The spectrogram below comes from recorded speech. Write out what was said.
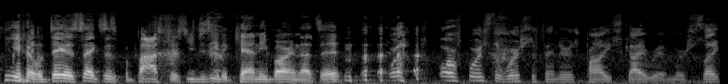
you know Deus Ex is preposterous. You just eat a candy bar and that's it. or, or of course, the worst offender is probably Skyrim, where it's like,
